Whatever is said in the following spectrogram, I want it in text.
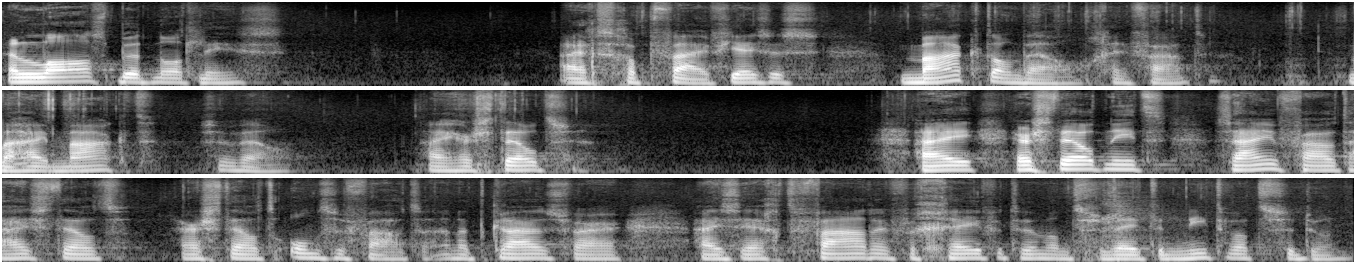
En last but not least, eigenschap 5. Jezus maakt dan wel geen fouten, maar hij maakt ze wel. Hij herstelt ze. Hij herstelt niet zijn fouten, hij stelt, herstelt onze fouten. Aan het kruis waar hij zegt, Vader vergeef het hun, want ze weten niet wat ze doen.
